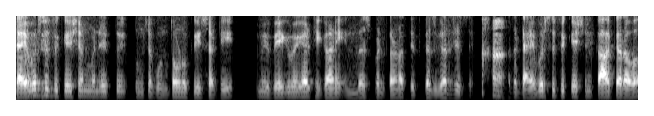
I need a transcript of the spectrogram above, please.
डायव्हर्सिफिकेशन म्हणजे तु- तुमच्या गुंतवणुकीसाठी तुम्ही वेगवेगळ्या ठिकाणी इन्व्हेस्टमेंट करणं तितकंच गरजेचं आहे हां. आता डायव्हर्सिफिकेशन का करावं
